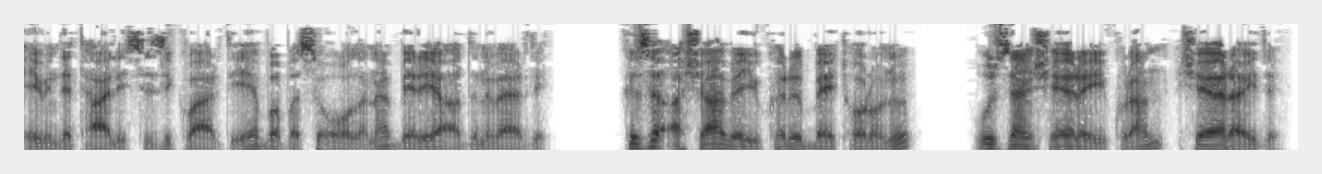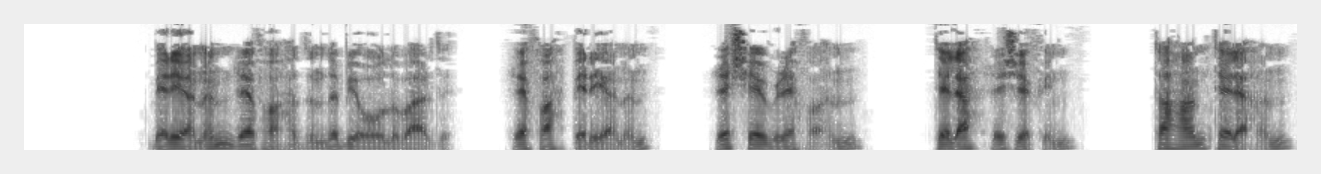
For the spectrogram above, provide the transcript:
Evinde talihsizlik var diye babası oğlana Bereya adını verdi. Kızı aşağı ve yukarı Beytoron'u, Uzzen Şeera'yı kuran Şeera'ydı. Bereya'nın Refah adında bir oğlu vardı. Refah Bereya'nın, Reşev Refah'ın, Telah Reşef'in, Tahan Telah'ın,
